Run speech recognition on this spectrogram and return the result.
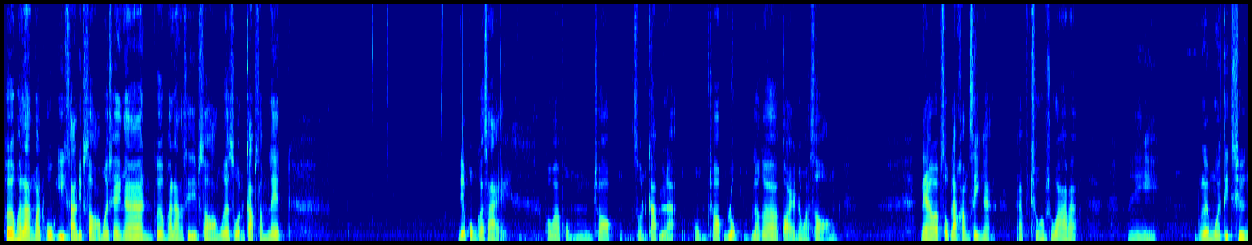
เพิ่มพลังหมัดฮุกอีก 32 เมื่อใช้งาน เพิ่มพลัง 42 เมื่อสวนกลับสำเร็จ เดี๋ยวผมก็ใส่ เพราะว่าผมชอบสวนกลับอยู่แล้ว ผมชอบหลบแล้วก็ต่อยจังหวะสอง แนวแบบศพรับคำสิงอะแบบชวบชวาบอะนี่เรื่องมวยติดชึ่ง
